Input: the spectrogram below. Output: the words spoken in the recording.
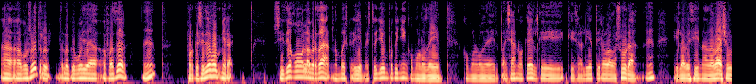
a, vosotros de lo que voy a, hacer ¿eh? porque si digo mira si digo la verdad no vais creerme esto yo un poquillín como lo de como lo del paisano aquel que, que salía a tirar la basura y la vecina de abajo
